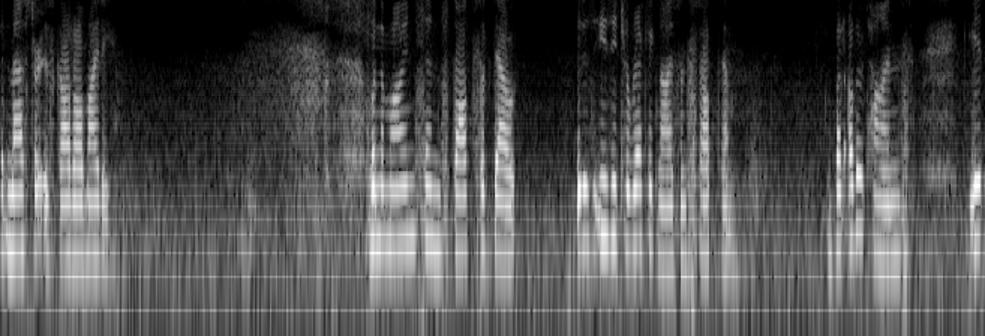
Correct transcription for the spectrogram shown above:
that Master is God Almighty. When the mind sends thoughts of doubt, it is easy to recognize and stop them. But other times, it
